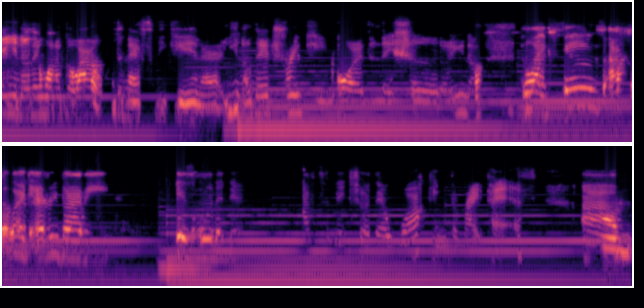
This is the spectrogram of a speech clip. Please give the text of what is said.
and, you know, they want to go out the next weekend or, you know, they're drinking more than they should or, you know, like things, I feel like everybody is on a different have to make sure they're walking the right path. Um,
